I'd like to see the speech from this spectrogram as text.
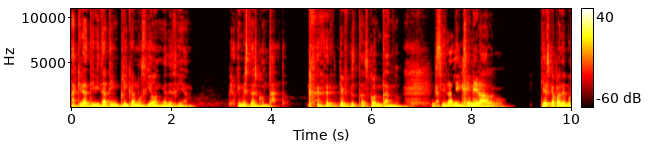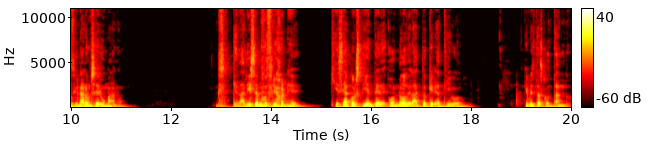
La creatividad implica emoción, me decían. ¿Pero qué me estás contando? ¿Qué me estás contando? Si Dalí genera algo que es capaz de emocionar a un ser humano, que Dalí se emocione, que sea consciente o no del acto creativo, ¿qué me estás contando?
